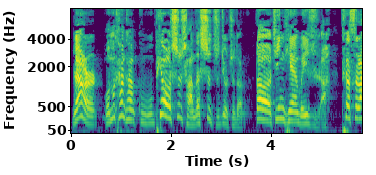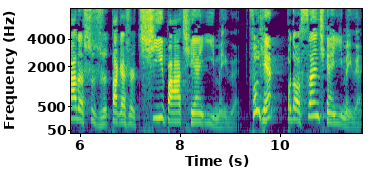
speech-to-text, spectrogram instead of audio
然而，我们看看股票市场的市值就知道了。到今天为止啊。特斯拉的市值大概是七八千亿美元，丰田不到三千亿美元，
